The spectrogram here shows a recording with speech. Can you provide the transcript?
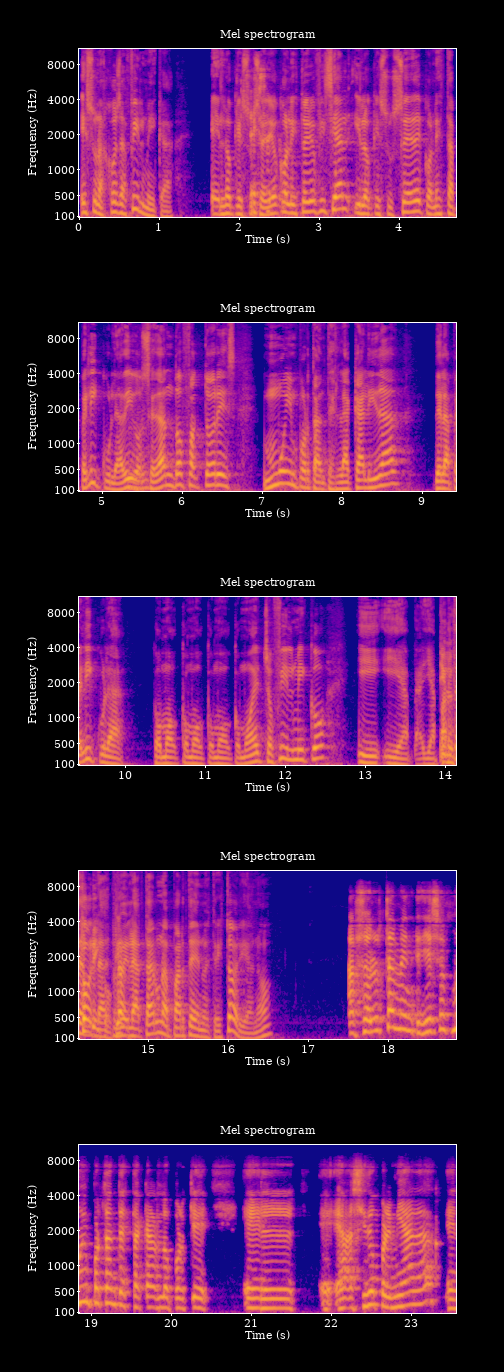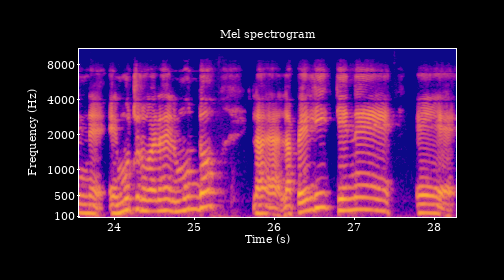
es una joya fílmica. Es lo que sucedió con la historia oficial y lo que sucede con esta película. Digo, se dan dos factores muy importantes. La calidad de la película como, como, como, como hecho fílmico y, y, aparte relatar una parte de nuestra historia, ¿no? Absolutamente, y eso es muy importante destacarlo porque el, eh, ha sido premiada en, en, muchos lugares del mundo. La, la peli tiene eh,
